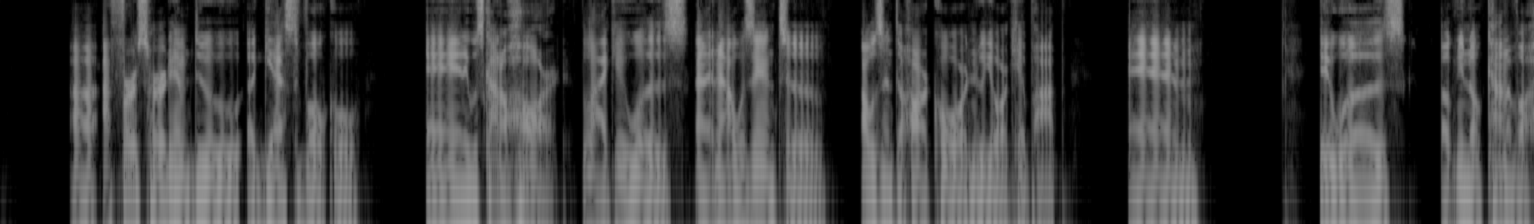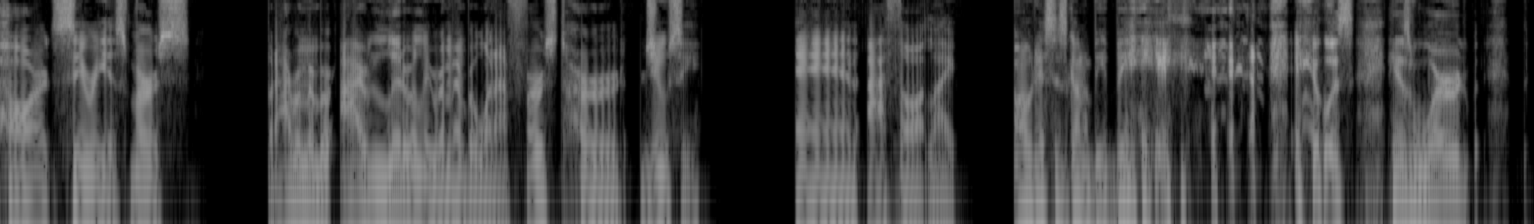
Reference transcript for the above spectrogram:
uh, I first heard him do a guest vocal, and it was kind of hard. Like it was, and I was into, I was into hardcore New York hip hop, and it was a, you know, kind of a hard, serious verse. But I remember, I literally remember when I first heard Juicy, and I thought like, oh, this is gonna be big. it was his word.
